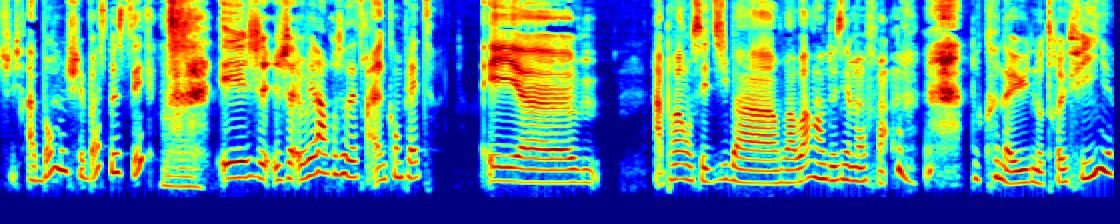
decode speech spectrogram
Je dis, ah bon, mais je sais pas ce que c'est. Et j'avais l'impression d'être incomplète. Et euh, après, on s'est dit, bah, on va avoir un deuxième enfant. Donc, on a eu notre fille.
